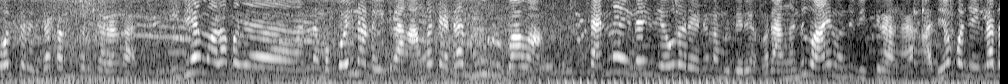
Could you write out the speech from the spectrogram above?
ஹோல்சேல் இருக்கா கம்மி பண்ணி தராங்க. இதே மோளம் கொஞ்சம் நம்ம கோயிலாண்ட விற்கிறாங்க அங்கே கேட்டால் நூறுரூபாவாம் சென்னையில் இது எவ்வளோ ரேட்டுன்னு நமக்கு தெரியும். பட் அங்கேருந்து வாங்கி வந்து விற்கிறாங்க அதையும் கொஞ்சம் இல்லாத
